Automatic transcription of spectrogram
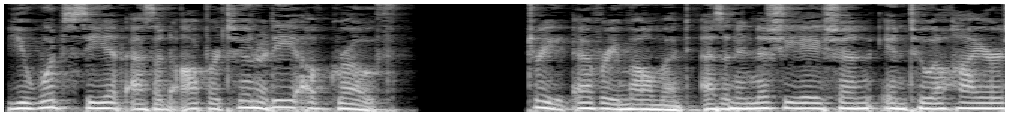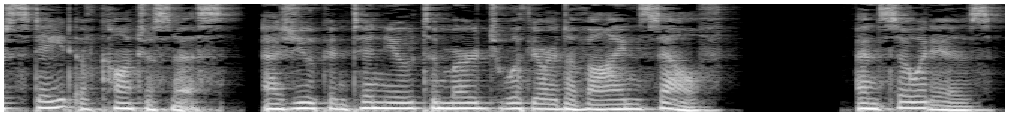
You would see it as an opportunity of growth. Treat every moment as an initiation into a higher state of consciousness as you continue to merge with your divine self. And so it is.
